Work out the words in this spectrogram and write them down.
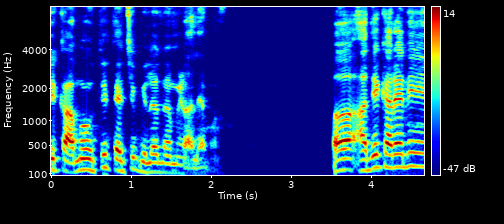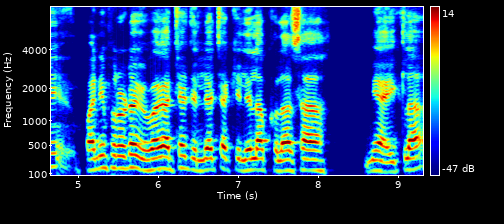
जी कामं होती त्याची बिलं न मिळाल्यामुळे अधिकाऱ्यांनी पाणी पुरवठा विभागाच्या जिल्ह्याच्या केलेला खुलासा मी ऐकला.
